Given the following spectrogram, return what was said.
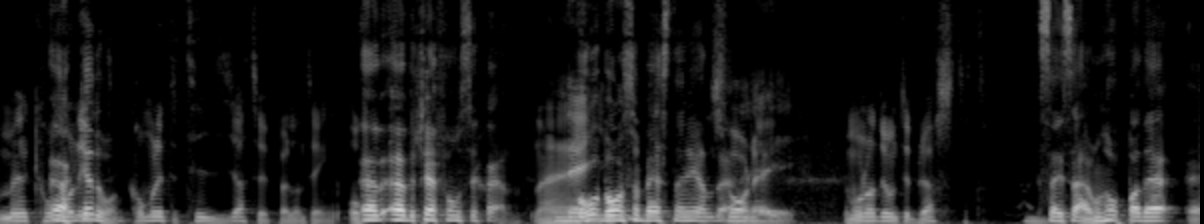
Men kom hon, Ökade inte, hon? kom hon inte tia typ eller någonting? Och, Ö- överträffade hon sig själv? Nej. Var, var hon som bäst när det gällde? Svar nej. Men hon hade ont i bröstet. Säg så här, hon hoppade eh,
